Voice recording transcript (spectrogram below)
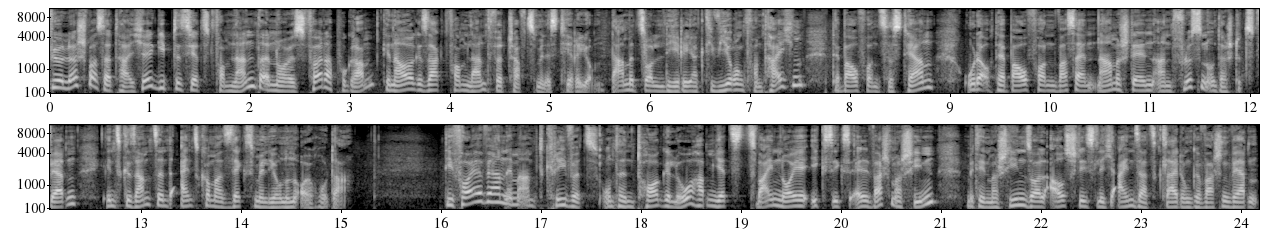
Für Löschwasserteiche gibt es jetzt vom Land ein neues Förderprogramm, genauer gesagt vom Landwirtschaftsministerium. Damit soll die Reaktivierung von Teichen, der Bau von Zisternen oder auch der Bau von Wasserentnahmestellen an Flüssen unterstützt werden. Insgesamt sind 1,6 Millionen Euro da. Die Feuerwehren im Amt Kriwitz und in Torgelow haben jetzt zwei neue XXL Waschmaschinen. Mit den Maschinen soll ausschließlich Einsatzkleidung gewaschen werden.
